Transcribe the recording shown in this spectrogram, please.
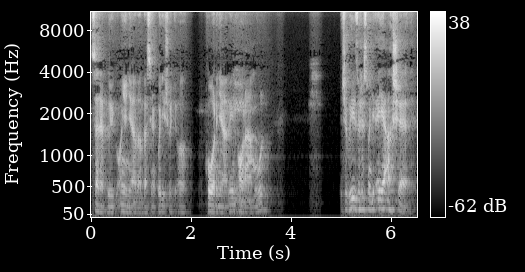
szereplők anyanyelven beszélnek, vagyis hogy a kornyelvén, arámul. És akkor Jézus ezt mondja, Eje Asher.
